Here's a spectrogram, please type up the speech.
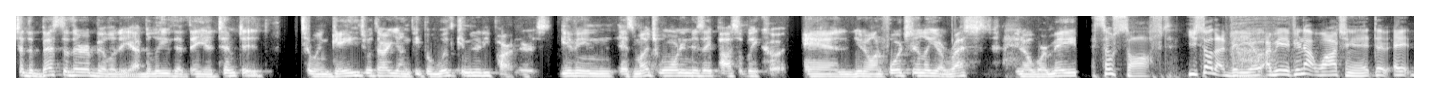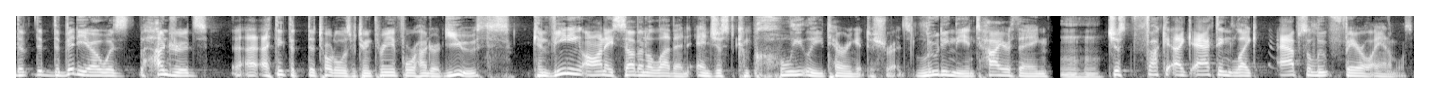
to the best of their ability, I believe that they attempted to engage with our young people with community partners, giving as much warning as they possibly could. And, you know, unfortunately, arrests, you know, were made. It's so soft. You saw that video. I mean, if you're not watching it, the eh, the, the, the video was hundreds. Eh, I, I think the, the total was between three and four hundred youths convening on a 7-Eleven and just completely tearing it to shreds, looting the entire thing, mm-hmm. just fuck like acting like absolute feral animals.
